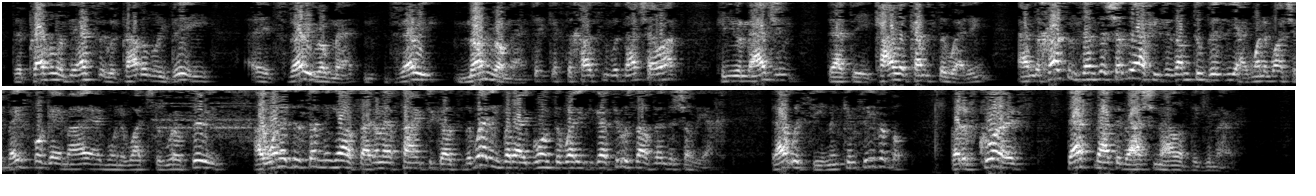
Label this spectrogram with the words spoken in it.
The prevalent answer would probably be, it's very romantic, it's very non-romantic if the chassan would not show up. Can you imagine that the kala comes to the wedding and the chassan sends a shaliach. He says, "I'm too busy. I want to watch a baseball game. I, I want to watch the World Series. I want to do something else. I don't have time to go to the wedding, but I want the wedding to go through, so I'll send a shaliach." That would seem inconceivable. But of course, that's not the rationale of the Gemara.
